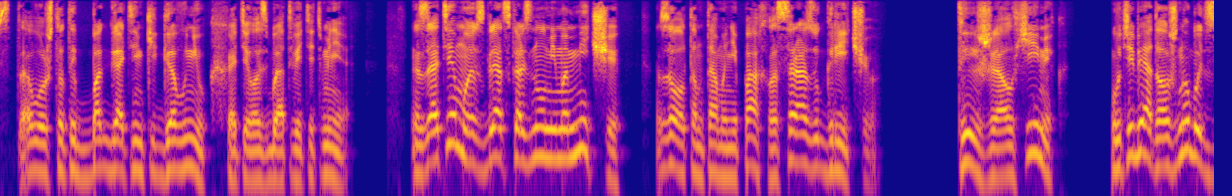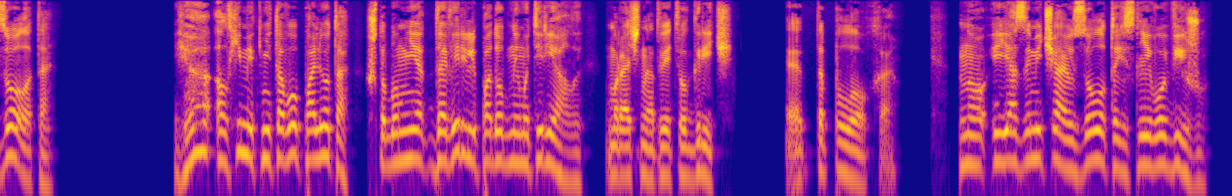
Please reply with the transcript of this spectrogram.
С того, что ты богатенький говнюк, хотелось бы ответить мне. Затем мой взгляд скользнул мимо Митчи. Золотом там и не пахло, сразу Гричу. Ты же алхимик. У тебя должно быть золото. Я алхимик не того полета, чтобы мне доверили подобные материалы, мрачно ответил Грич. Это плохо. Но я замечаю золото, если его вижу.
